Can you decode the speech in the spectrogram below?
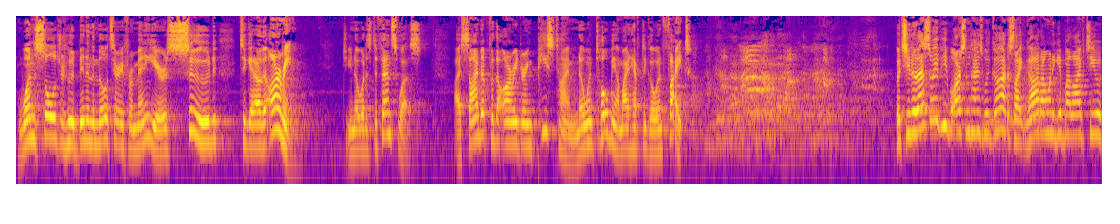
one soldier who had been in the military for many years sued to get out of the army. Do you know what his defense was? I signed up for the army during peacetime. No one told me I might have to go and fight. But you know, that's the way people are sometimes with God. It's like, God, I want to give my life to you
